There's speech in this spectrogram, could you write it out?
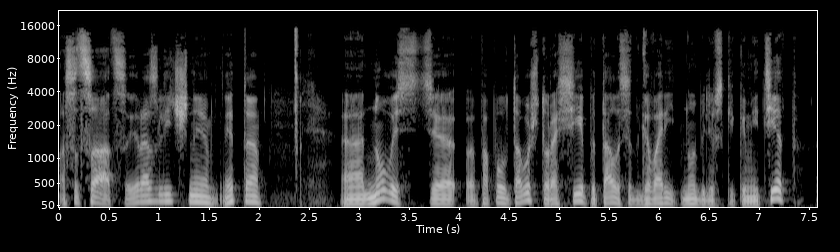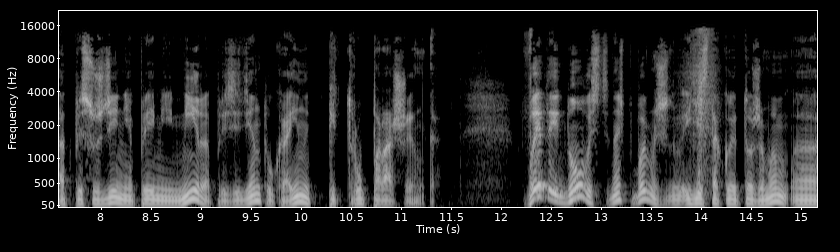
ассоциации различные, это э, новость по поводу того, что Россия пыталась отговорить Нобелевский комитет от присуждения премии мира президенту Украины Петру Порошенко. В этой новости, знаешь, помнишь, есть такое тоже мем, э,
